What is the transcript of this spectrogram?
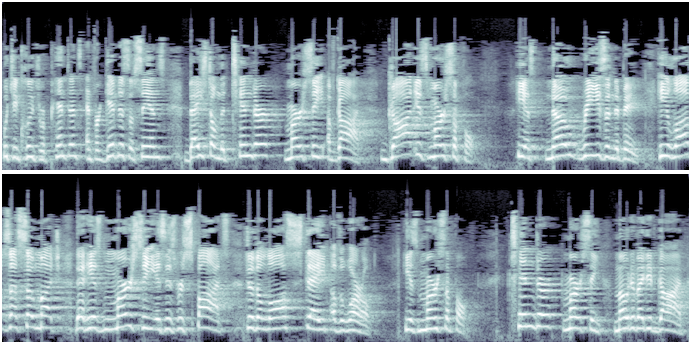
which includes repentance and forgiveness of sins based on the tender mercy of God. God is merciful. He has no reason to be. He loves us so much that His mercy is His response to the lost state of the world. He is merciful. Tender mercy motivated God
